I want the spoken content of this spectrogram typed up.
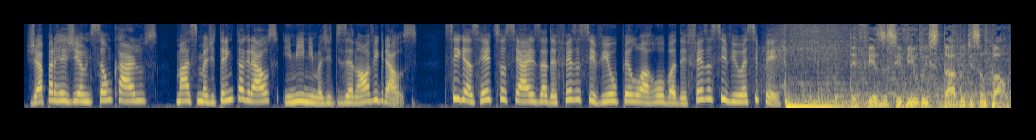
Já para a região de São Carlos, máxima de 30 graus e mínima de 19 graus. Siga as redes sociais da Defesa Civil pelo arroba Defesa Civil SP. Defesa Civil do Estado de São Paulo.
